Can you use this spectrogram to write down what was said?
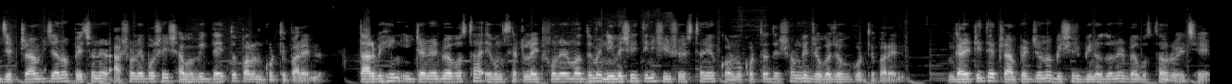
যে ট্রাম্প যেন পেছনের আসনে বসেই স্বাভাবিক দায়িত্ব পালন করতে পারেন। তারবিহীন ইন্টারনেট ব্যবস্থা এবং স্যাটেলাইট ফোনের মাধ্যমে নিমেষেই তিনি শীর্ষস্থানীয় কর্মকর্তাদের সঙ্গে যোগাযোগ করতে পারেন। গাড়িটিতে ট্রাম্পের জন্য বিশেষ বিনোদনের ব্যবস্থাও রয়েছে।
